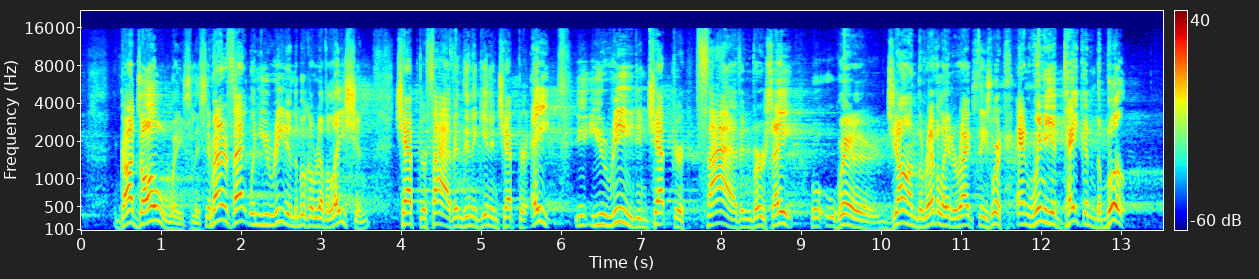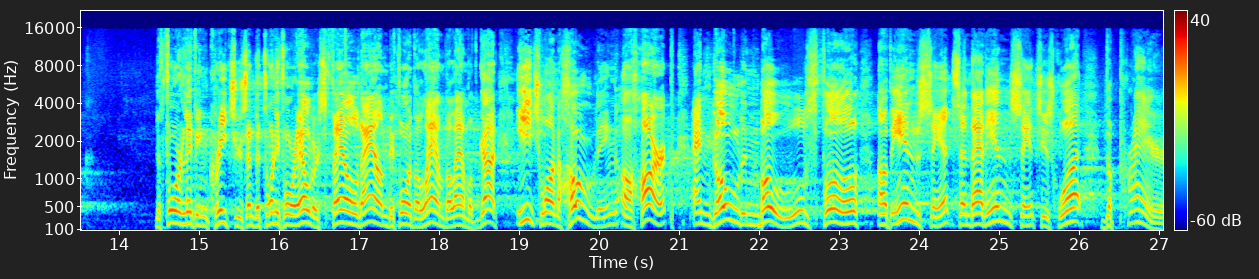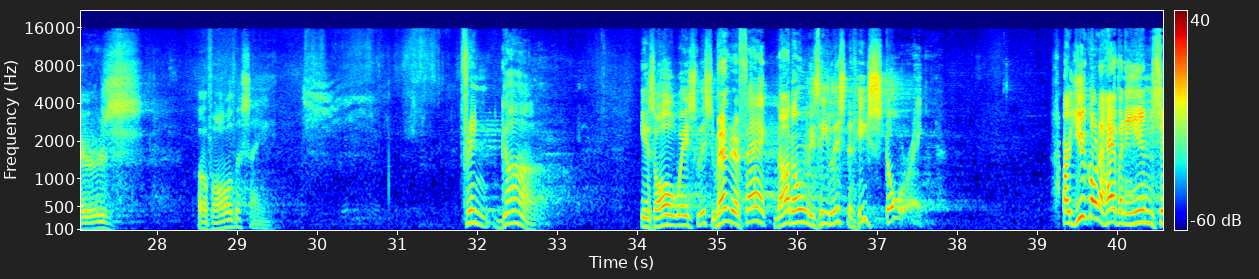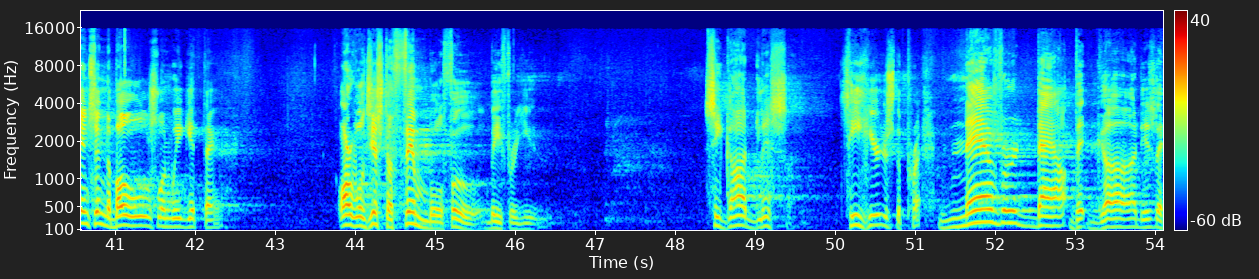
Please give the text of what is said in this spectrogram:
God's always listening. Matter of fact, when you read in the book of Revelation, chapter 5, and then again in chapter 8, you read in chapter 5 in verse 8 where John the Revelator writes these words And when he had taken the book, the four living creatures and the 24 elders fell down before the Lamb, the Lamb of God, each one holding a harp and golden bowls full of incense. And that incense is what? The prayers of all the saints. Friend, God is always listening. Matter of fact, not only is He listening, He's storing. Are you going to have any incense in the bowls when we get there? Or will just a thimble full be for you? See, God listens. He hears the prayer. Never doubt that God is there.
